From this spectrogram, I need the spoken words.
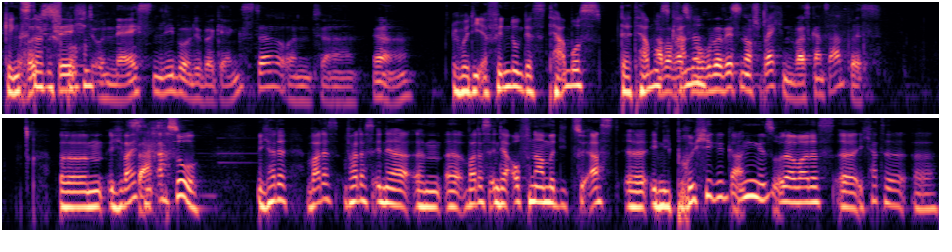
Gangster Rücksicht gesprochen. und Nächstenliebe und über Gangster und äh, ja. Über die Erfindung des Thermos, der Thermoskanne. Aber was, worüber willst du noch sprechen? Was ganz anderes. Ähm, ich weiß Sag. nicht. Ach so. Ich hatte, war das, war das in der, ähm, äh, war das in der Aufnahme, die zuerst äh, in die Brüche gegangen ist, oder war das, äh, ich hatte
